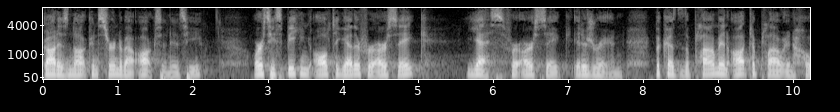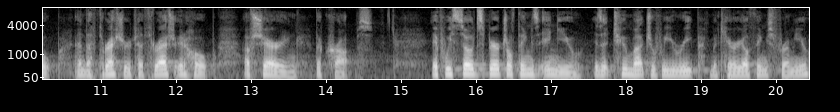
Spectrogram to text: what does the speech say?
God is not concerned about oxen, is he? Or is he speaking altogether for our sake? Yes, for our sake, it is written, because the plowman ought to plow in hope, and the thresher to thresh in hope of sharing the crops. If we sowed spiritual things in you, is it too much if we reap material things from you?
